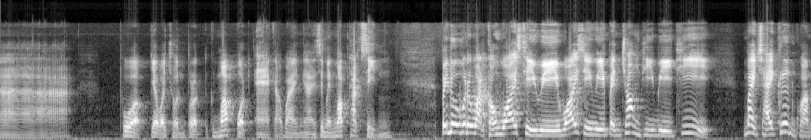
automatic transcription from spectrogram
อ่า พวกเยาวชนปลดม็อบปลดแอกเอาไว้ง่ายซึ่งเป็นม็อบทักษิณไปดูประวัติของ Voice TV Voice TV เป็นช่องทีวีที่ไม่ใช้คลื่นความ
